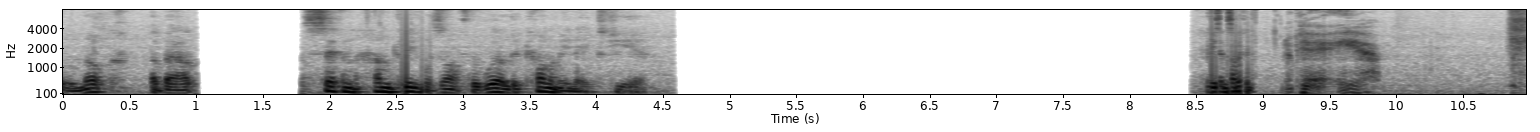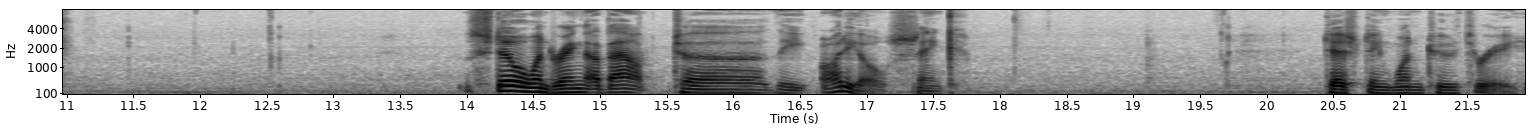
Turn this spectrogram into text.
will knock about 700 billion off the world economy next year. Okay. Still wondering about uh, the audio sync. Testing one, two, three.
